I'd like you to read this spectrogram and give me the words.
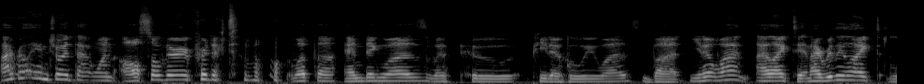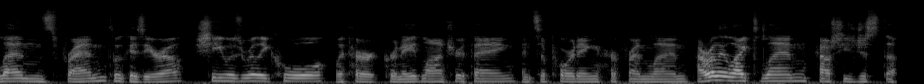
I really enjoyed that one. Also very predictable what the ending was with who Pitohui was. But you know what? I liked it. And I really liked Len's friend, Fukaziroh. She was really cool with her grenade launcher thing and supporting her friend Len. I really liked Len, how she's just a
